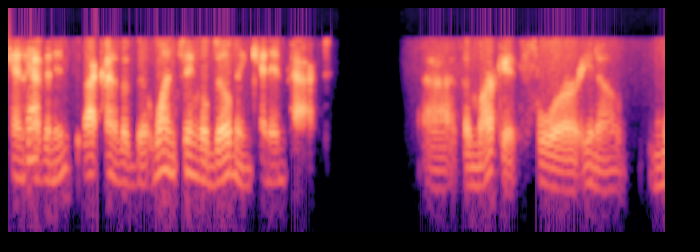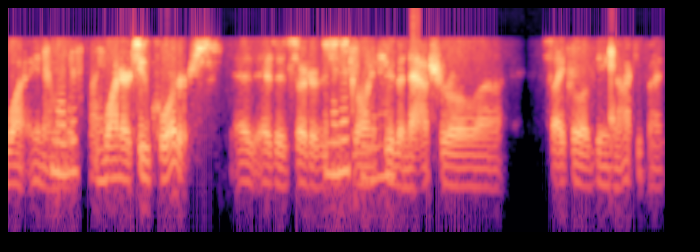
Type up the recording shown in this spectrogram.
can have an that kind of a one single building can impact uh, the market for you know one you know one or two quarters as, as it sort of is going through the natural uh, cycle of being occupied.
